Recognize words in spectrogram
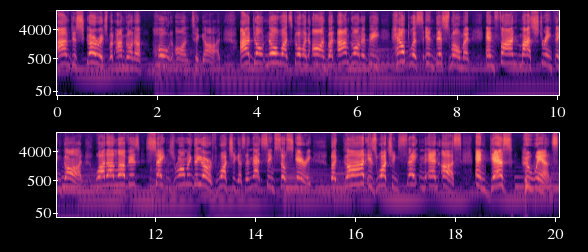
I'm discouraged, but I'm going to hold on to God. I don't know what's going on, but I'm going to be helpless in this moment and find my strength in God. What I love is Satan's roaming the earth watching us, and that seems so scary. But God is watching Satan and us. And guess who wins?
